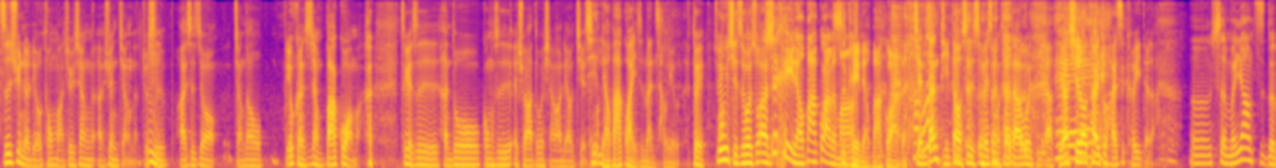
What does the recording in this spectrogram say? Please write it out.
资讯的流通嘛，就像呃炫讲的，就是嗯还是就讲到有可能是像八卦嘛，这个是很多公司 HR 都会想要了解的其实的。聊八卦也是蛮常有的，对，就因为其实会说啊，是可以聊八卦的吗？是可以聊八卦的。简单提到是是没什么太大的问题啦，不要泄露太多还是可以的啦。嗯、什么样子的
